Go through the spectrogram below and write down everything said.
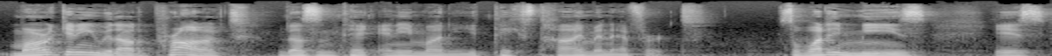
marketing without a product doesn't take any money, it takes time and effort. So what it means is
